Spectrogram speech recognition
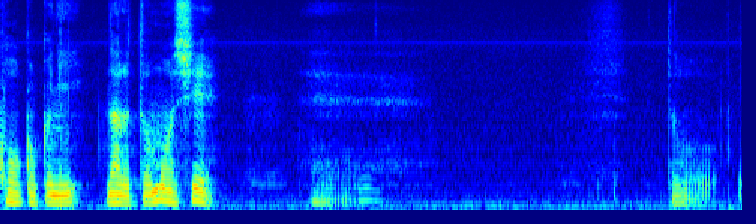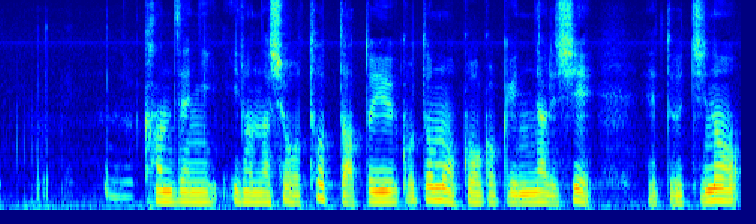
広告になると思うし、えーと完全にいろんな賞を取ったということも広告になるしえっと、うちの、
